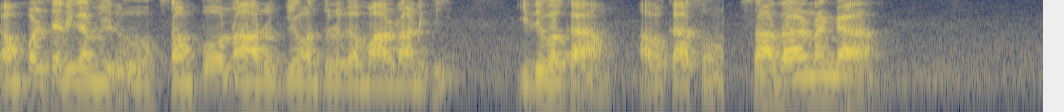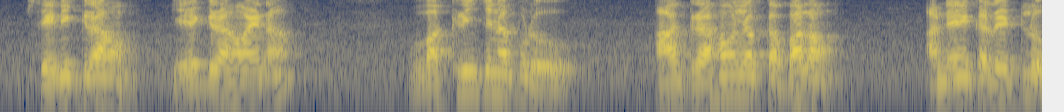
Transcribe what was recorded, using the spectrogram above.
కంపల్సరీగా మీరు సంపూర్ణ ఆరోగ్యవంతులుగా మారడానికి ఇది ఒక అవకాశం. సాధారణంగా శనిగ్రహం ఏ గ్రహం అయినా వక్రించినప్పుడు ఆ గ్రహం యొక్క బలం అనేక రెట్లు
